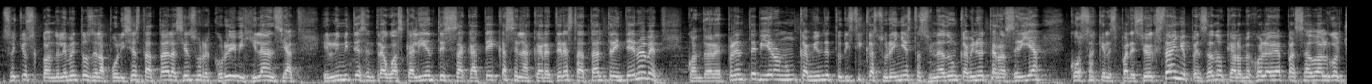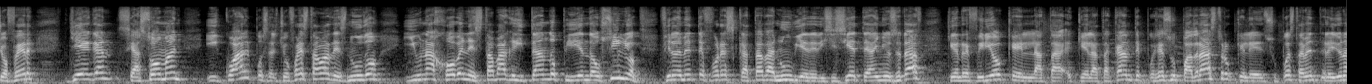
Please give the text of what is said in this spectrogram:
Los hechos cuando elementos de la policía estatal hacían su recorrido de vigilancia en límites entre Aguascalientes y Zacatecas en la carretera estatal 39. Cuando de repente vieron un camión de turística sureña estacionado en un camino de terracería, cosa que les pareció extraño, pensando que a lo mejor le había pasado algo al chofer, llegan, se asoman y cuál, pues el chofer estaba desnudo y una joven estaba gritando pidiendo auxilio. Finalmente fue rescatada Nubia de 17 años de edad, quien refirió que el, atacante pues es su padrastro, que le supuestamente le dio un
